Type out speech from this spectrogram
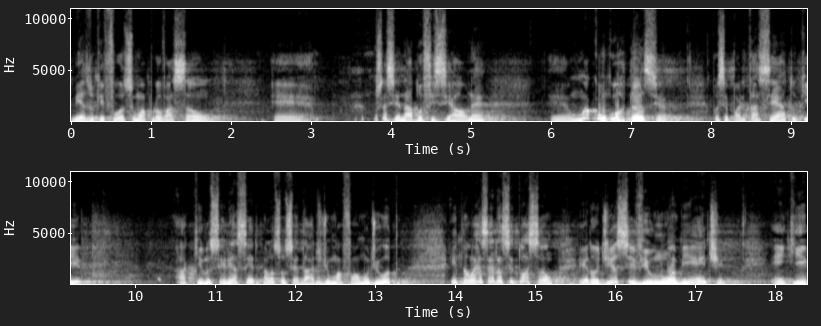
mesmo que fosse uma aprovação é, não precisa ser nada oficial, né? É, uma concordância, você pode estar certo que aquilo seria aceito pela sociedade de uma forma ou de outra. Então, essa era a situação. Herodias se viu num ambiente em que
